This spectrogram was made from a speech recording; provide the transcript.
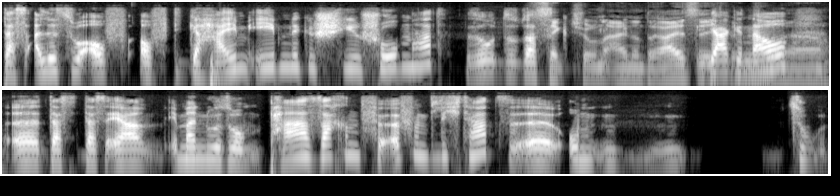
das alles so auf, auf die Geheimebene geschoben hat. So, so dass, Sektion 31. Ja, genau, so, ja. Äh, dass, dass er immer nur so ein paar Sachen veröffentlicht hat, äh, um zu,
